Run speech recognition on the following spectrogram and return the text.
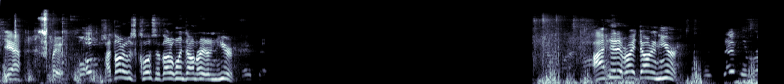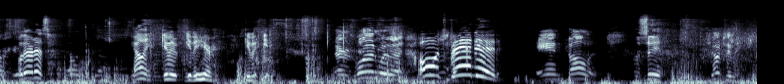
Yeah. Wait. I thought it was close. I thought it went down right in here. I hit it right down in here. Oh, there it is. Ellie, give it, give it here. Give it. Give. There's one with a Oh, it's banded. and collared. Let's see it. Show it to me.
